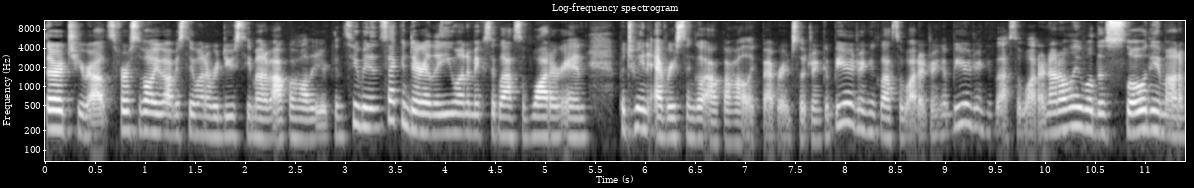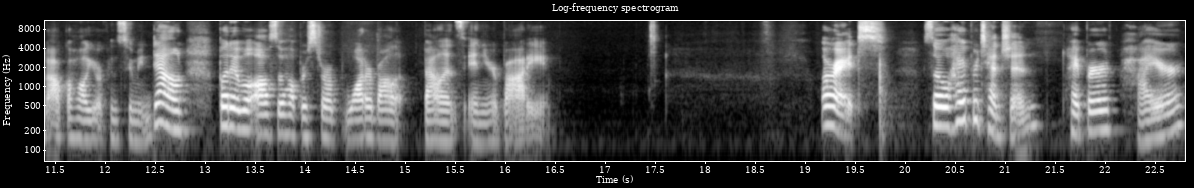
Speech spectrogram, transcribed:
there are two routes. First of all, you obviously want to reduce the amount of alcohol that you're consuming, and secondarily, you want to mix a glass of water in between every single alcoholic beverage. So, drink a beer, drink a glass of water, drink a beer, drink a glass of water. Not only will this slow the amount of alcohol you're consuming down, but it will also help restore water balance in your body. All right, so hypertension hyper, higher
